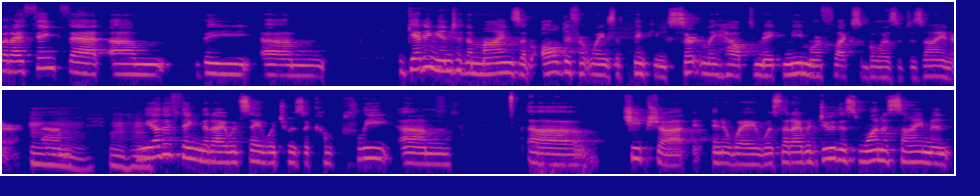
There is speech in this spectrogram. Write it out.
but I think that um, the um, getting into the minds of all different ways of thinking certainly helped make me more flexible as a designer. Um, mm, um, mm-hmm. The other thing that I would say, which was a complete um, uh, cheap shot in a way, was that I would do this one assignment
